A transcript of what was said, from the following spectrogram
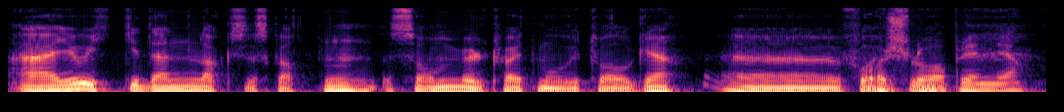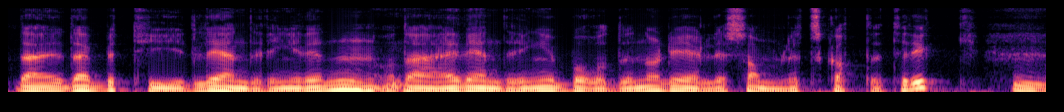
er jo ikke den lakseskatten som Multveit Moe-utvalget uh, foreslo. opprinnelig, ja. Det det er, betydelige endringer i den. Og det er endringer både når det gjelder samlet skattetrykk, mm.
